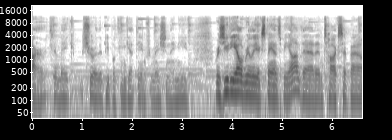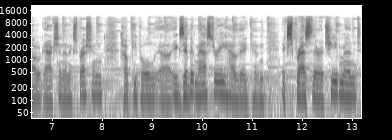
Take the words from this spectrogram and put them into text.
are to make sure that people can get the information they need. Whereas UDL really expands beyond that and talks about action and expression, how people uh, exhibit mastery, how they can express their achievement,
